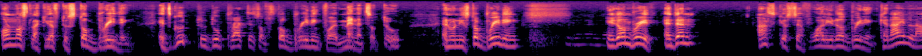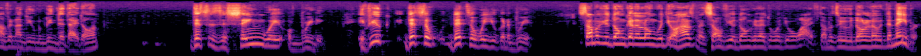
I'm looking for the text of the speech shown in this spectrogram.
almost like you have to stop breathing. It's good to do practice of stop breathing for a minute or two. And when you stop breathing, you don't breathe. And then ask yourself while you're not breathing, can I love another human being that I don't? This is the same way of breathing. If you that's the that's the way you're gonna breathe. Some of you don't get along with your husband. Some of you don't get along with your wife. Some of you don't get along with the neighbor.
